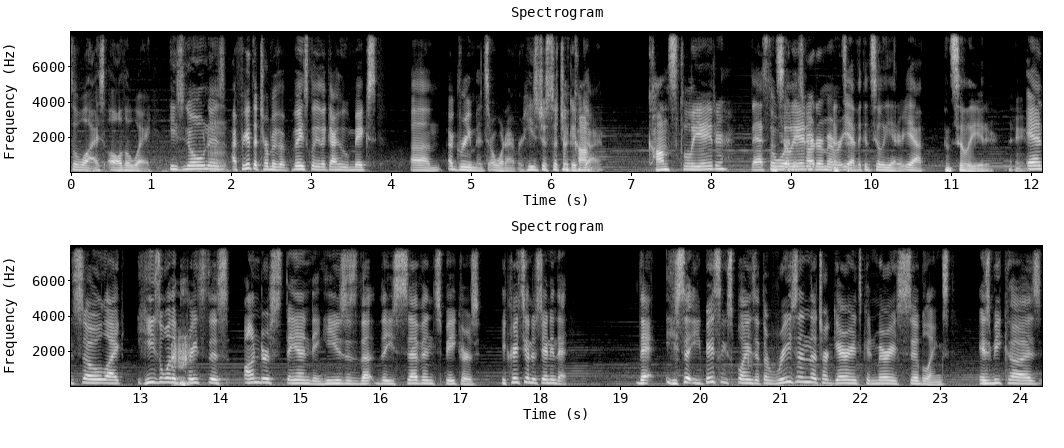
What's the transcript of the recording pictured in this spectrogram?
the Wise all the way. He's known Mm. as I forget the term of it, but basically the guy who makes um, agreements or whatever. He's just such a The good con- guy. Conciliator, That's the word that's Conciliator? hard to remember. That's yeah, it. the conciliator. Yeah. conciliator. There you go. And so like he's the one that creates this understanding. He uses the the seven speakers. He creates the understanding that that he said he basically explains that the reason the Targaryens can marry siblings is because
